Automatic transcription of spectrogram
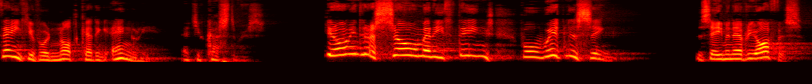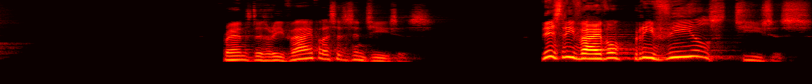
Thank you for not getting angry at your customers. You know, I mean, there are so many things for witnessing. The same in every office. Friends, the revival as it is in Jesus. This revival reveals Jesus.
